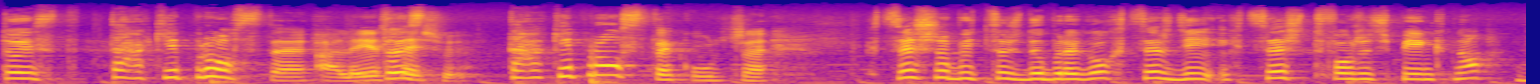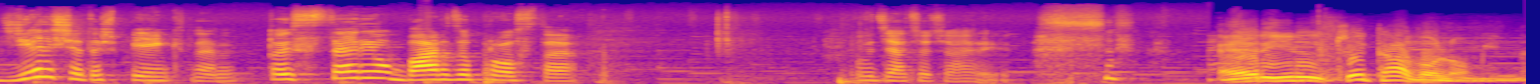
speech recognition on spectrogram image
to jest takie proste. Ale To jesteśmy. jest takie proste, kurczę. Chcesz robić coś dobrego, chcesz, chcesz tworzyć piękno, dziel się też pięknem. To jest serio bardzo proste. Powiedziała ciocia Erik. Eril czyta wolumin.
